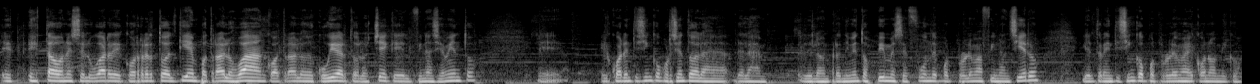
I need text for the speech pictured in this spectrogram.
he, estado en ese lugar de correr todo el tiempo a través de los bancos, a través de los descubiertos, los cheques, el financiamiento. Eh, el 45% de, de, los emprendimientos pymes se funde por problemas financieros y el 35% por problemas económicos.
